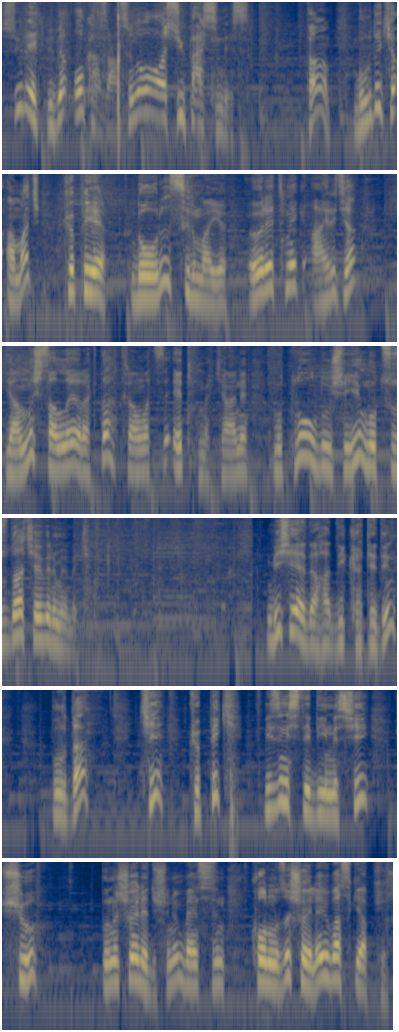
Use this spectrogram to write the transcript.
sürekli de o kazasın o süpersin desin. Tamam. Buradaki amaç köpeğe doğru ısırmayı öğretmek ayrıca yanlış sallayarak da travmatize etmemek. Yani mutlu olduğu şeyi mutsuzluğa çevirmemek. Bir şeye daha dikkat edin. burada ki köpek bizim istediğimiz şey şu. Bunu şöyle düşünün. Ben sizin kolunuza şöyle bir baskı yapıyorum.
